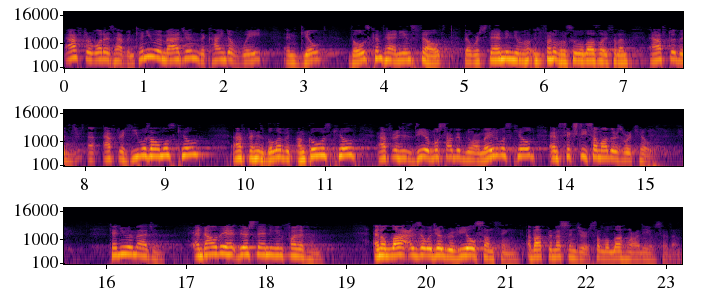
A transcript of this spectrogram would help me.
after what has happened, can you imagine the kind of weight and guilt those companions felt that were standing in front of Rasulullah sallallahu alaihi wasallam after the after he was almost killed, after his beloved uncle was killed, after his dear Mus'ab ibn Umayr was killed, and 60 some others were killed. Can you imagine? And now they, they're standing in front of him. And Allah Azza wa Jal reveals something about the Messenger sallallahu alaihi wasallam.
